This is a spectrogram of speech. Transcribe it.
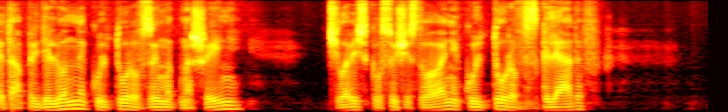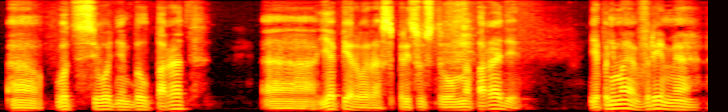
Это определенная культура взаимоотношений, человеческого существования, культура взглядов. А, вот сегодня был парад. А, я первый раз присутствовал на параде. Я понимаю, время,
